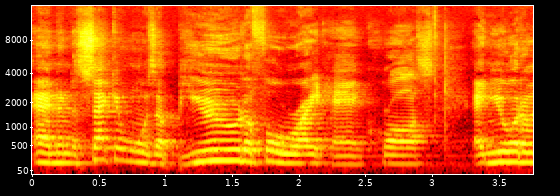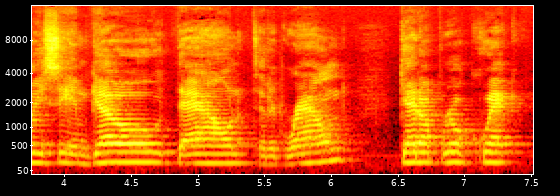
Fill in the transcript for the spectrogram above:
And then the second one was a beautiful right hand cross. And you literally see him go down to the ground, get up real quick.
